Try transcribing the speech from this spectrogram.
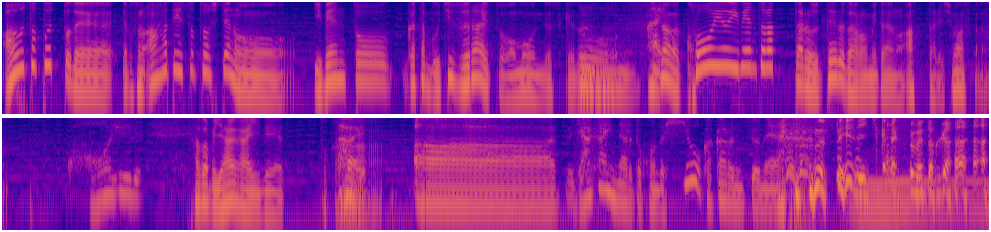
アウトプットでやっぱそのアーティストとしてのイベントが多分打ちづらいと思うんですけど、うんはい。なんかこういうイベントだったら打てるだろうみたいなのあったりしますかね？こういう例えば野外でとか、はいあー野外になると今度費用かかるんですよね。ステージ1から組むとか。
